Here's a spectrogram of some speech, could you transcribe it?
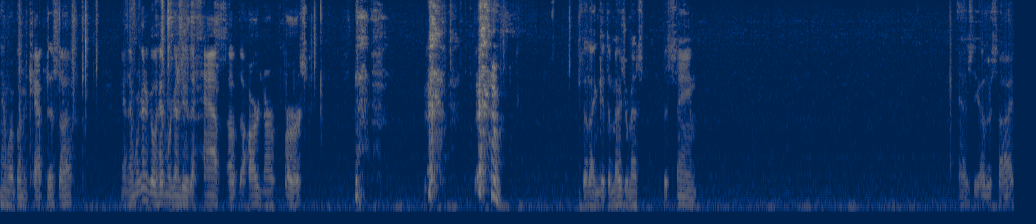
And we're going to cap this off. And then we're going to go ahead and we're going to do the half of the hardener first. so that I can get the measurements the same as the other side.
